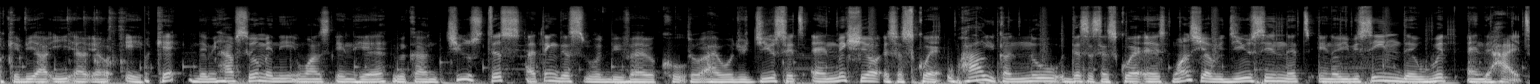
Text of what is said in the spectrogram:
okay? B-R-E-L-L a. Okay then we have so many ones in here. We can choose this. I think this would be very cool. So i will reduce it and make sure it's a square. How you can know this is a square is once you're reducing it you know you'll be seeing the width and the height.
